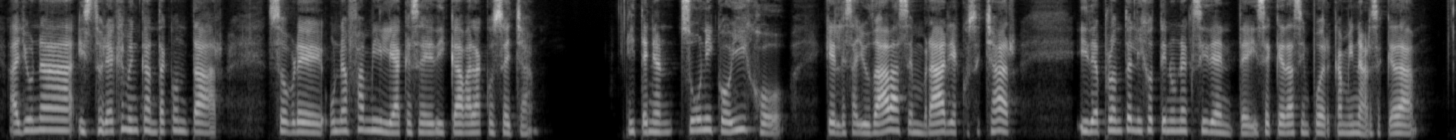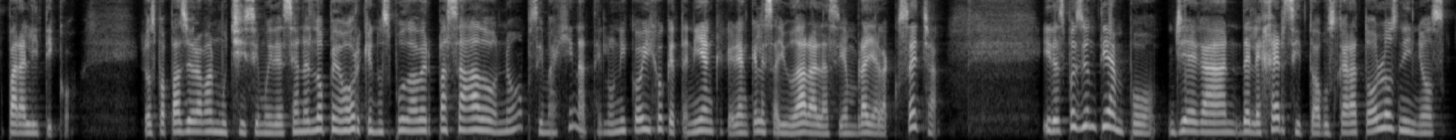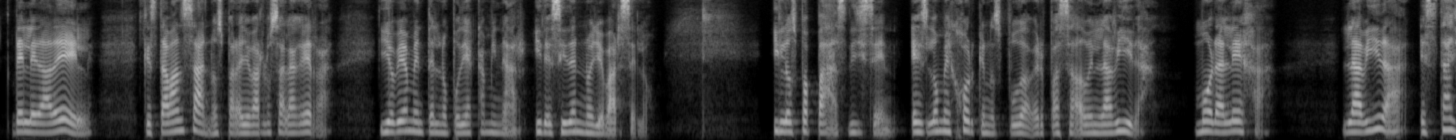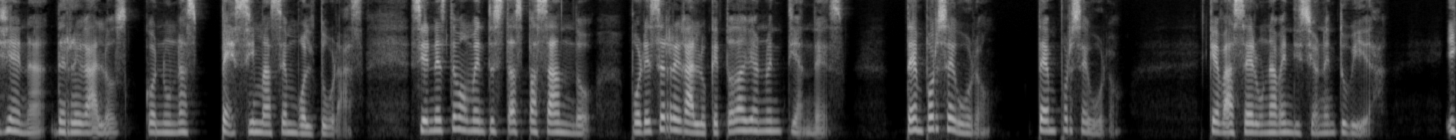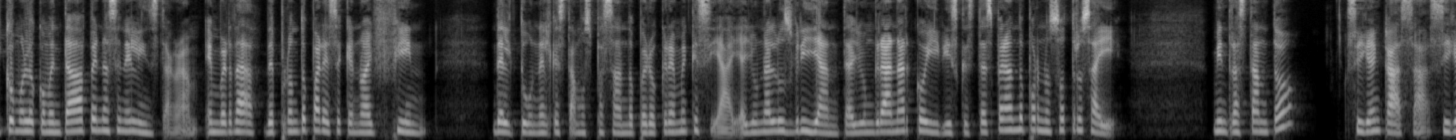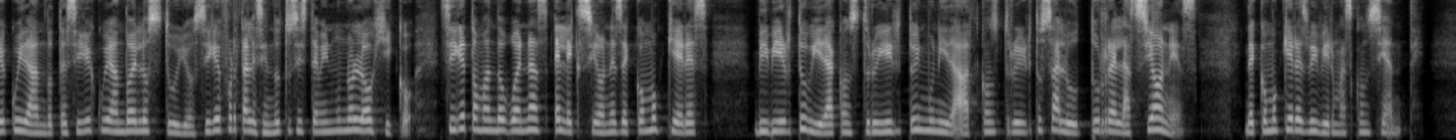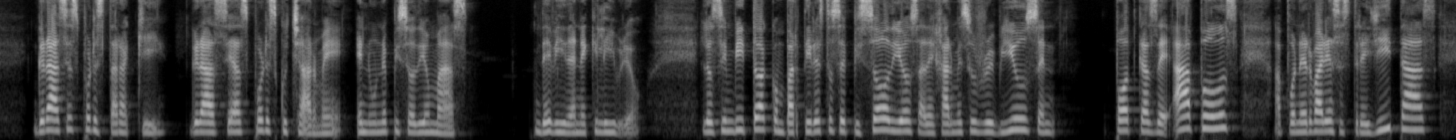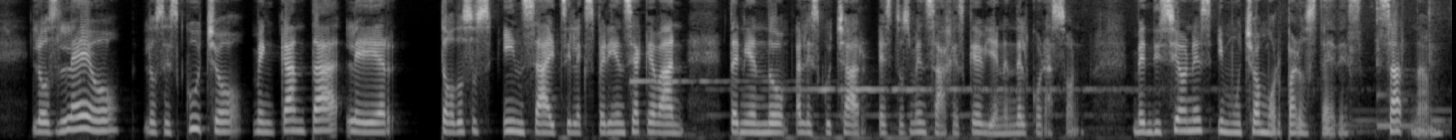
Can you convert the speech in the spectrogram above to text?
Hay una historia que me encanta contar sobre una familia que se dedicaba a la cosecha y tenían su único hijo que les ayudaba a sembrar y a cosechar. Y de pronto el hijo tiene un accidente y se queda sin poder caminar, se queda paralítico. Los papás lloraban muchísimo y decían, es lo peor que nos pudo haber pasado, ¿no? Pues imagínate, el único hijo que tenían que querían que les ayudara a la siembra y a la cosecha. Y después de un tiempo llegan del ejército a buscar a todos los niños de la edad de él que estaban sanos para llevarlos a la guerra. Y obviamente él no podía caminar y deciden no llevárselo. Y los papás dicen, es lo mejor que nos pudo haber pasado en la vida. Moraleja, la vida está llena de regalos con unas pésimas envolturas. Si en este momento estás pasando por ese regalo que todavía no entiendes, ten por seguro, ten por seguro que va a ser una bendición en tu vida. Y como lo comentaba apenas en el Instagram, en verdad, de pronto parece que no hay fin del túnel que estamos pasando, pero créeme que sí hay, hay una luz brillante, hay un gran arco iris que está esperando por nosotros ahí. Mientras tanto, sigue en casa, sigue cuidándote, sigue cuidando de los tuyos, sigue fortaleciendo tu sistema inmunológico, sigue tomando buenas elecciones de cómo quieres vivir tu vida, construir tu inmunidad, construir tu salud, tus relaciones, de cómo quieres vivir más consciente. Gracias por estar aquí, gracias por escucharme en un episodio más de vida en equilibrio. Los invito a compartir estos episodios, a dejarme sus reviews en podcast de Apples, a poner varias estrellitas. Los leo, los escucho. Me encanta leer todos sus insights y la experiencia que van teniendo al escuchar estos mensajes que vienen del corazón. Bendiciones y mucho amor para ustedes. Satnam.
